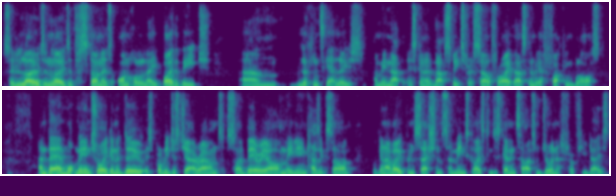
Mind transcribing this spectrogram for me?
So loads and loads of stunners on holiday by the beach, um, looking to get loose. I mean, that is gonna that speaks for itself, right? That's gonna be a fucking blast. And then what me and Troy are gonna do is probably just jet around Siberia, Armenia, and Kazakhstan. We're gonna have open sessions, so means guys can just get in touch and join us for a few days.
